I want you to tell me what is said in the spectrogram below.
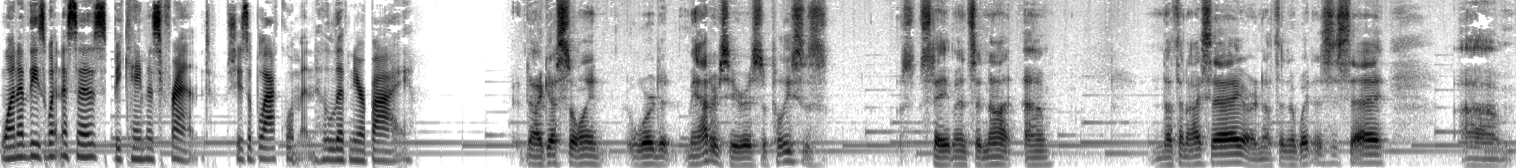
One of these witnesses became his friend. She's a black woman who lived nearby. I guess the only word that matters here is the police's statements and not um, nothing I say or nothing the witnesses say. Um,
